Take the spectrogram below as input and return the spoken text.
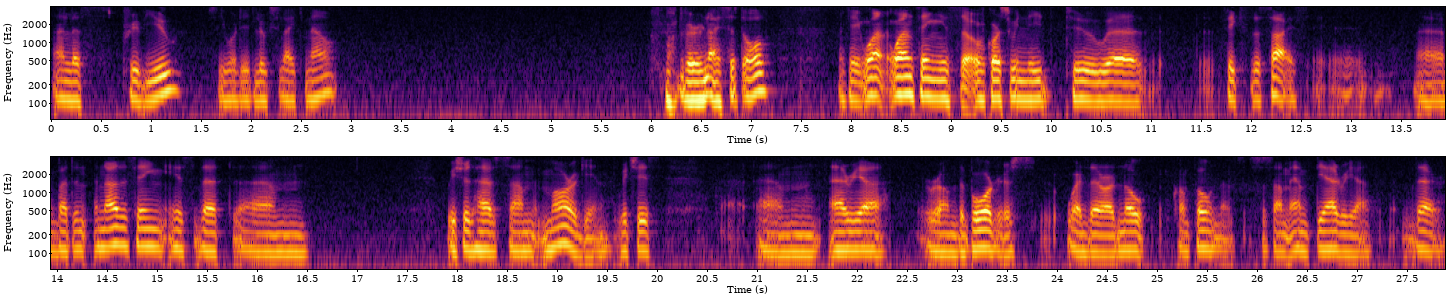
And let's preview, see what it looks like now. Not very nice at all. Okay, one, one thing is, uh, of course, we need to uh, fix the size. Uh, but an another thing is that um, we should have some margin, which is um, area around the borders where there are no components. So some empty area there,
